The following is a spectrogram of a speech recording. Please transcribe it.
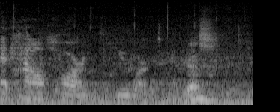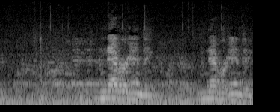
at how hard you worked. Yes. Never ending, never ending.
